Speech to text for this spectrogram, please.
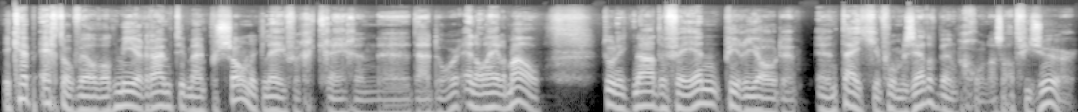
Ik heb echt ook wel wat meer ruimte in mijn persoonlijk leven gekregen daardoor. En al helemaal toen ik na de VN-periode een tijdje voor mezelf ben begonnen als adviseur.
